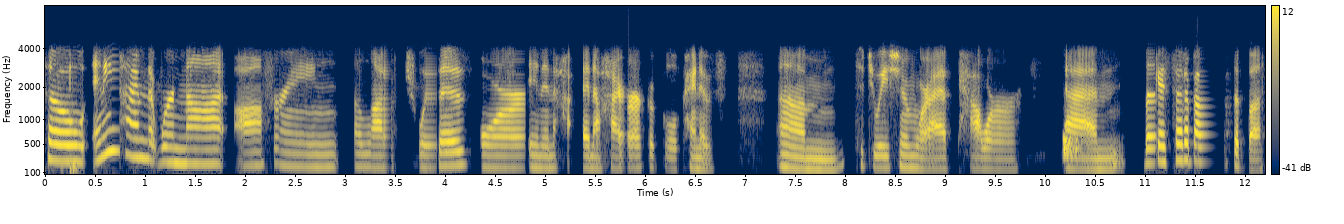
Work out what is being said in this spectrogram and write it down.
so anytime that we're not offering a lot of choices or in an, in a hierarchical kind of um, situation where I have power, um, like I said about the bus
